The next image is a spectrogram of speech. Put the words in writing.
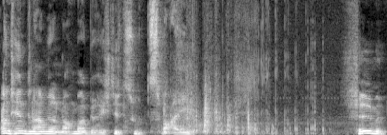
Und hinten haben wir nochmal Berichte zu zwei Filmen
